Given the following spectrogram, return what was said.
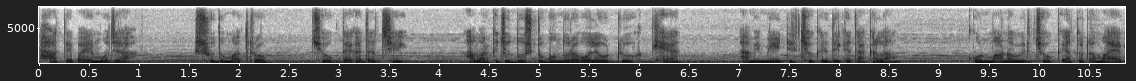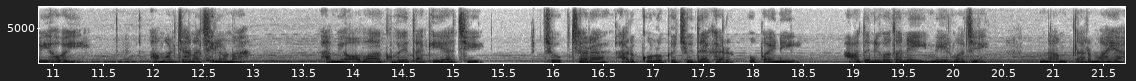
হাতে পায়ে মোজা। শুধুমাত্র চোখ দেখা যাচ্ছে। আমার কিছু দুষ্টু বন্ধুরা বলে উঠল, খ্যাত, আমি মেয়েটির চোখের দিকে তাকালাম। কোন মানবীর চোখ এতটা মায়াবী হয়? আমার জানা ছিল না। আমি অবাক হয়ে তাকিয়ে আছি। চোখ ছাড়া আর কোনো কিছু দেখার উপায় নেই। আধুনিকতা নেই মেয়ের মাঝে। নাম তার মায়া।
